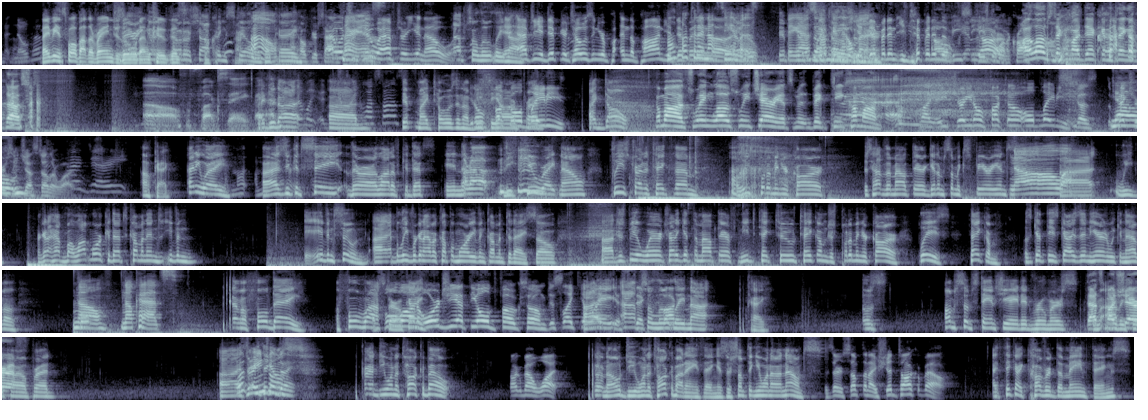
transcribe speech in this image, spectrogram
Maybe it's more about the Rangers all very them good Cougars. photoshopping skills. Oh. Okay, hope you're Is that what There you do after you know? absolutely Yeah, not. after you dip your toes in your in the pond, you How the dip fuck it did I in not the, see him you in know, his Dip big ass fucking you dip it in you dip it in the Oh, he's going VCR. I love sticking my dick in a thing of dust. Oh, for fuck's sake. I do not uh, dip my toes in a You don't VCR. fuck old press. ladies. I don't. Come on, swing low, sweet chariots, M- Big T. Come on. Like, are you sure you don't fuck uh, old ladies? Because the No. pictures suggest otherwise. Okay. Anyway, uh, as you can see, there are a lot of cadets in the queue right now. Please try to take them. At least put them in your car. Just have them out there. Get them some experience. No. Uh, we are gonna have a lot more cadets coming in even even soon. I believe we're gonna have a couple more even coming today. So uh, just be aware. Try to get them out there. If you need to take two, take them. Just put them in your car, please. Take them. Let's get these guys in here, and we can have a No, no cadets. We have a full day, a full roster. A roster. full-on okay? orgy at the old folks' home, just like you like. I You absolutely fuck. not. Okay. Those unsubstantiated rumors. That's from my sheriff. Kyle Pred. Uh, is What's there anything Angel else, Pred? Do you want to talk about? Talk about what? I don't know. Do you want to talk about anything? Is there something you want to announce? Is there something I should talk about? I think I covered the main things.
